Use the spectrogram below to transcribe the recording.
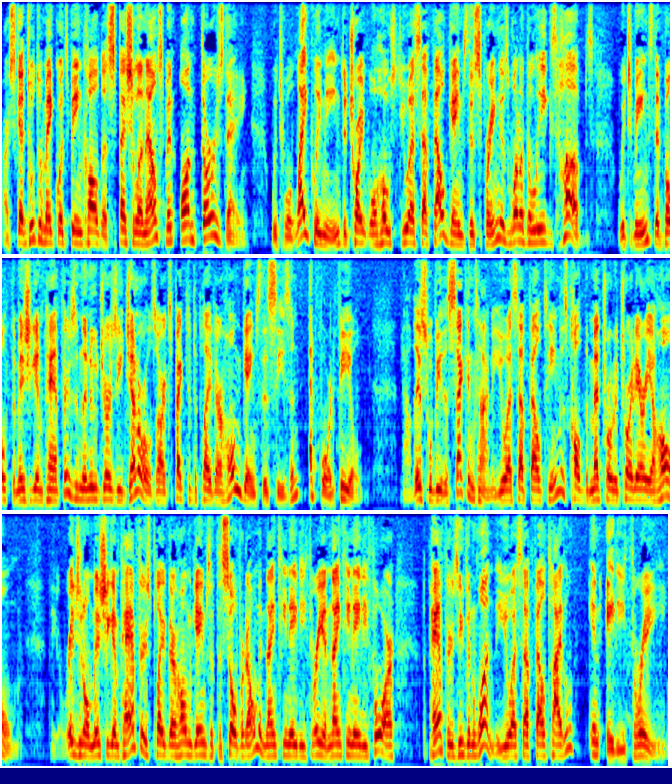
are scheduled to make what's being called a special announcement on Thursday, which will likely mean Detroit will host USFL games this spring as one of the league's hubs, which means that both the Michigan Panthers and the New Jersey Generals are expected to play their home games this season at Ford Field. Now, this will be the second time a USFL team has called the Metro Detroit area home. The original Michigan Panthers played their home games at the Silverdome in 1983 and 1984. The Panthers even won the USFL title in 83.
